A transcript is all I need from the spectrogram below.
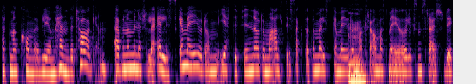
att man kommer bli omhändertagen. Även om mina föräldrar älskar mig och de är jättefina och de har alltid sagt att de älskar mig och mm. de har mm. kramat mig och liksom sådär. Så det,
